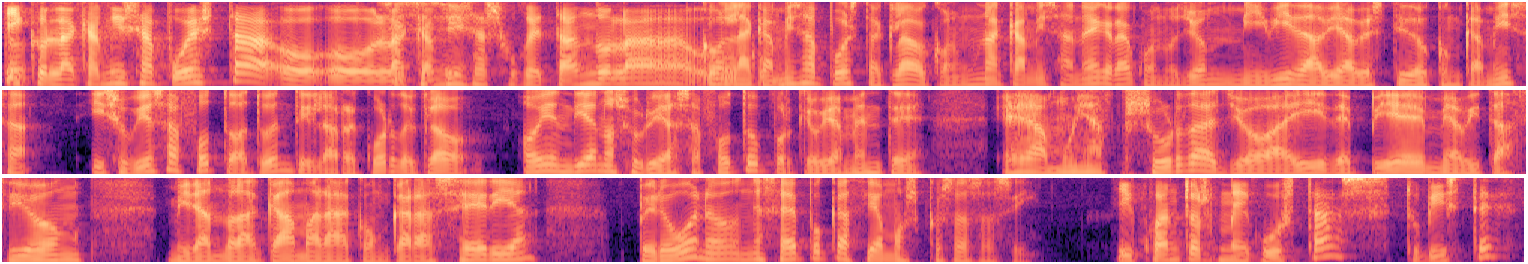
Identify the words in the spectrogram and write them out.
¿Y con la camisa puesta o, la camisa sujetándola? Con la camisa puesta, claro, con una camisa negra, cuando yo en mi vida había vestido con camisa. Y subí esa foto a Twenty, la recuerdo. Y claro, hoy en día no subiría esa foto porque obviamente era muy absurda. Yo ahí de pie en mi habitación, mirando la cámara con cara seria. Pero bueno, en esa época hacíamos cosas así. ¿Y cuántos me gustas tuviste?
